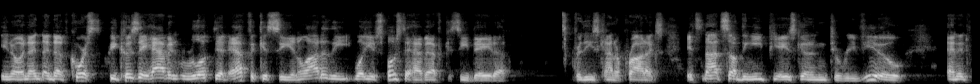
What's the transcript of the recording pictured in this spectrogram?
you know, and, and of course, because they haven't looked at efficacy and a lot of the, well, you're supposed to have efficacy data for these kind of products. It's not something EPA is going to review. And it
